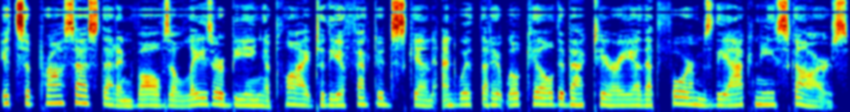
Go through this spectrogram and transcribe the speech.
It's a process that involves a laser being applied to the affected skin and with that it will kill the bacteria that forms the acne scars.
